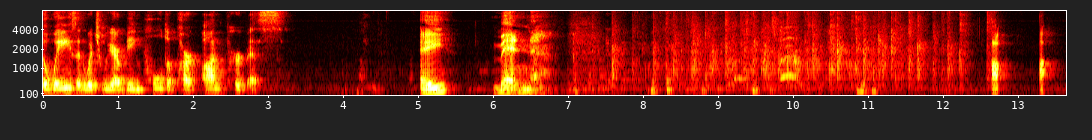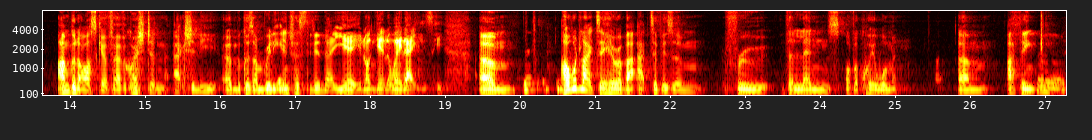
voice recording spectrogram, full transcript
the ways in which we are being pulled apart on purpose. Amen. I'm going to ask you a further question, actually, um, because I'm really interested in that. Yeah, you're not getting away that easy. Um, I would like to hear about activism through the lens of a queer woman. Um, I think mm.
